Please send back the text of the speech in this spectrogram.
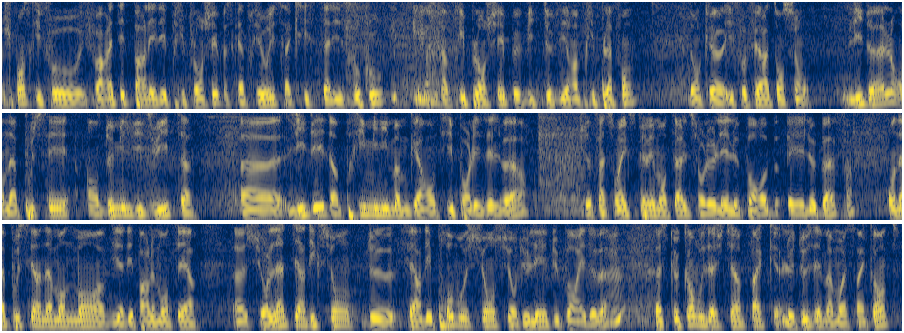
je pense qu'il faut, il faut arrêter de parler des prix planchers parce qu'a priori, ça cristallise beaucoup. Parce qu'un prix plancher peut vite devenir un prix plafond. Donc, euh, il faut faire attention. Lidl, on a poussé en 2018 euh, l'idée d'un prix minimum garanti pour les éleveurs de façon expérimentale sur le lait, le porc et le bœuf. On a poussé un amendement via des parlementaires euh, sur l'interdiction de faire des promotions sur du lait, du porc et de bœuf. Parce que quand vous achetez un pack, le deuxième à moins 50,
